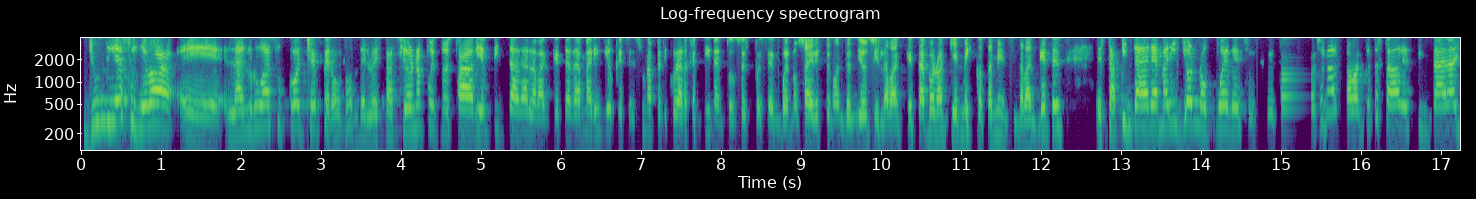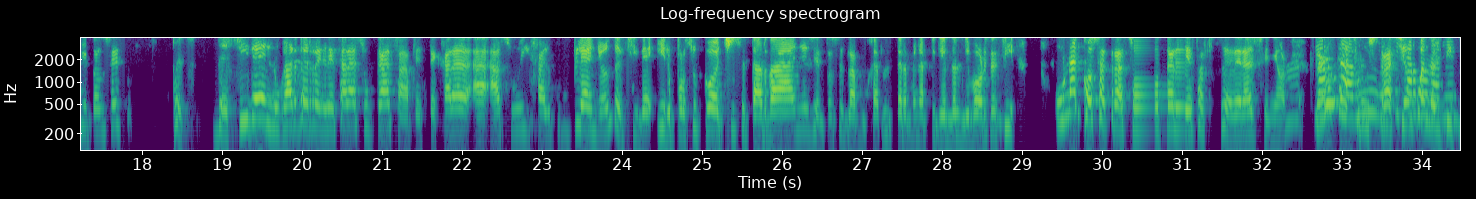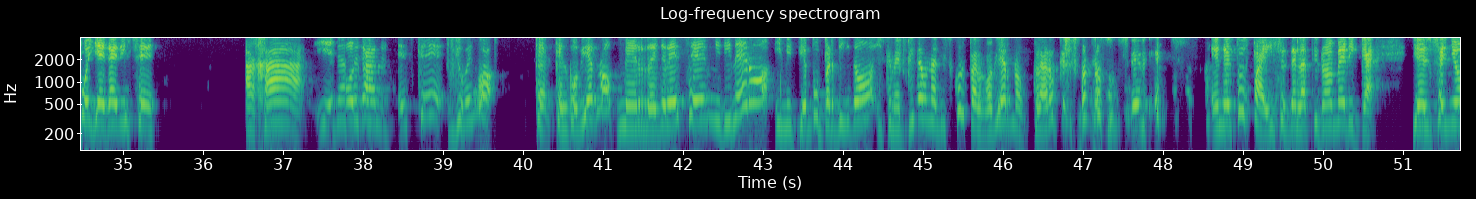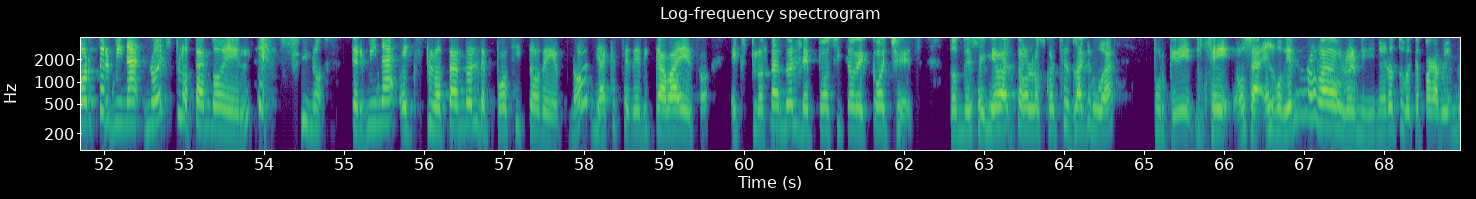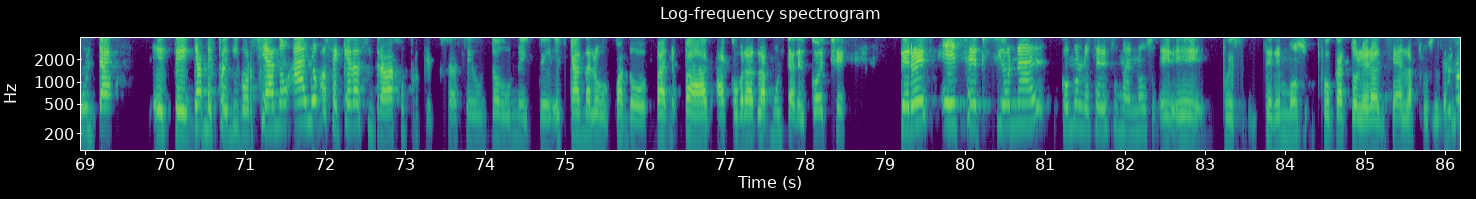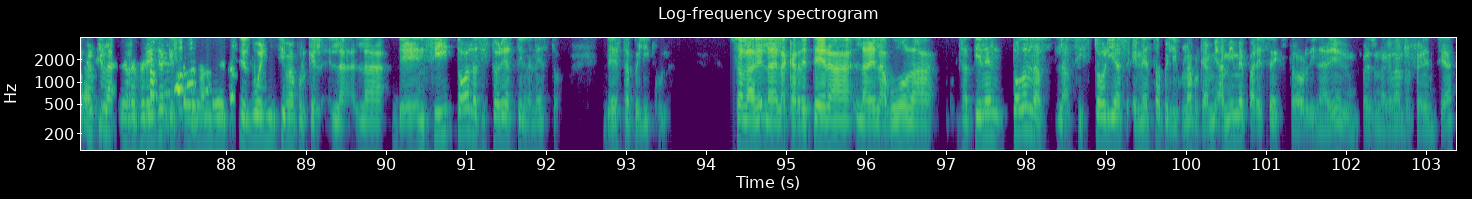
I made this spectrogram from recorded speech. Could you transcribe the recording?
Y un día se lleva eh, la grúa a su coche, pero donde lo estaciona, pues no estaba bien pintada la banqueta de amarillo, que es- una película argentina. Entonces, pues en Buenos Aires tengo entendido si la banqueta, bueno, aquí en México también, si la banqueta es- está pintada de amarillo, no puedes este, estacionar. La banqueta estaba despintada y entonces, pues decide, en lugar de regresar a su casa a festejar a, a- a su hija el cumpleaños, decide ir por su coche, se tarda años y entonces la mujer le termina pidiendo el divorcio. Así, una cosa tras otra le empieza a suceder al señor. Ah, Claro claro que que la a mí, frustración cuando el tipo llega y dice, ajá, y Ya oigan, es que yo vengo a- que, que el gobierno me regrese mi dinero y mi tiempo perdido y que me pida una disculpa al gobierno. Claro que eso no sucede en estos países de Latinoamérica. Y el señor termina no explotando él, sino termina explotando el depósito de, ¿no? Ya que se dedicaba a eso, explotando el depósito de coches, donde se llevan todos los coches la grúa, porque dice, o sea, el gobierno no va a devolver mi dinero, tuve que pagar mi multa, este, ya me estoy divorciando, ah, luego se queda sin trabajo porque pues, hace un, todo un este, escándalo cuando va a, a cobrar la multa del coche, pero es excepcional cómo los seres humanos eh, eh, pues tenemos poca tolerancia a la Yo frustración. creo que la, la referencia que estás dando es, es buenísima porque la, la, de- en sí todas las historias tienen esto, de esta película. O sea, la de la, de la carretera, la de la boda, o sea, tienen todas las, las historias en esta película, porque a mí, a mí me parece extraordinaria, y me parece una gran referencia,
